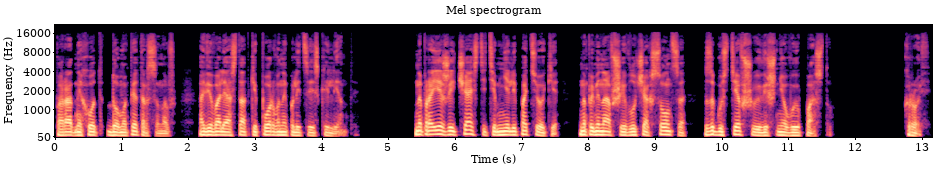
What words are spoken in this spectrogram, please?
Парадный ход дома Петерсонов овивали остатки порванной полицейской ленты. На проезжей части темнели потеки, напоминавшие в лучах солнца загустевшую вишневую пасту. Кровь.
